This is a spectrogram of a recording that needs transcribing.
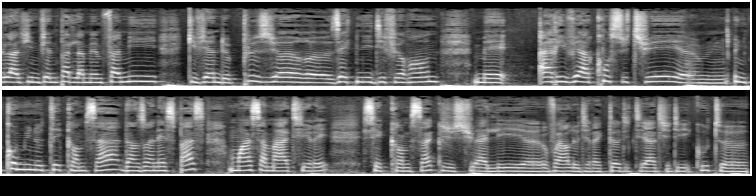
la, qui ne viennent pas de la même famille, qui viennent de plusieurs euh, ethnies différentes, mais arriver à constituer euh, une communauté comme ça dans un espace, moi ça m'a attiré. C'est comme ça que je suis allée euh, voir le directeur du théâtre. J'ai dit écoute, euh,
